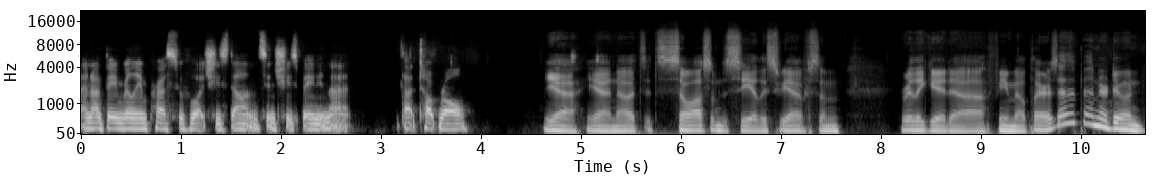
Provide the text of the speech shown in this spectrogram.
and I've been really impressed with what she's done since she's been in that that top role. Yeah, yeah, no, it's it's so awesome to see. At least we have some really good uh, female players that have been are doing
